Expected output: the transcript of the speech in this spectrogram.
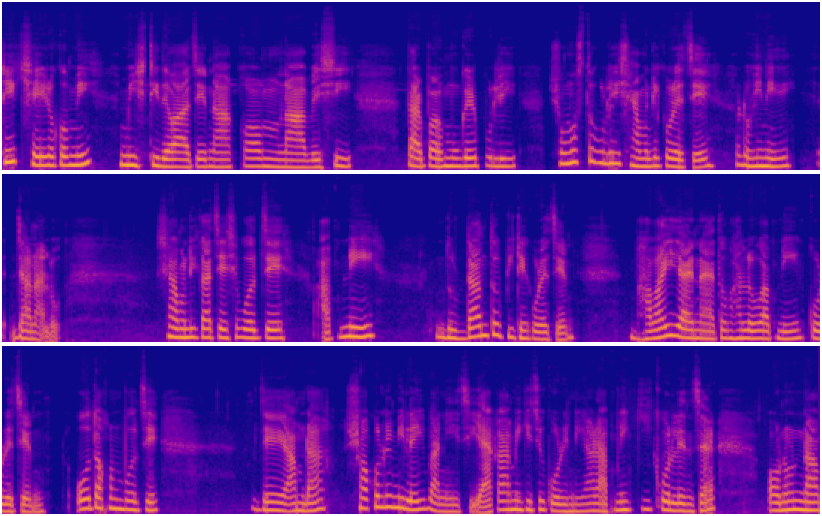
ঠিক সেই রকমই মিষ্টি দেওয়া আছে, না কম, না বেশি। তারপর মুগের পুলি, সমস্তগুলোই শ্যামলি করেছে, রোহিণী জানালো। শ্যামলির কাছে এসে বলছে, আপনি দুর্দান্ত পিঠে করেছেন। ভাবাই যায় না এত ভালো আপনি করেছেন। ও তখন বলছে যে, আমরা সকলে মিলেই বানিয়েছি, একা আমি কিছু করিনি। আর আপনি কি করলেন, স্যার? অনন্যা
